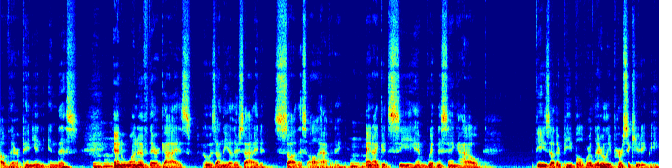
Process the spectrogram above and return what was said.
of their opinion in this. Mm-hmm. And one of their guys who was on the other side saw this all happening Mm-hmm. and I could see him witnessing how these other people were literally persecuting me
